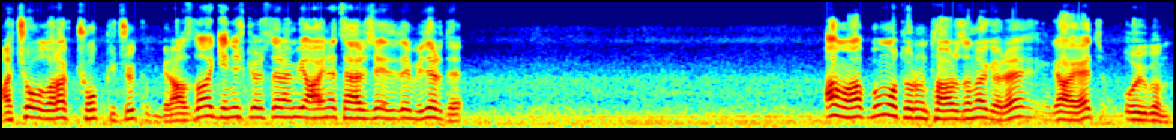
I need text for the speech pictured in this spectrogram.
açı olarak çok küçük. Biraz daha geniş gösteren bir ayna tercih edilebilirdi. Ama bu motorun tarzına göre gayet uygun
